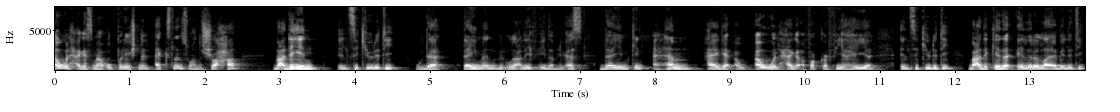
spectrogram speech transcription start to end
أول حاجة اسمها operational excellence وهنشرحها. بعدين ال security وده دايما بنقول عليه في AWS ده يمكن أهم حاجة أو أول حاجة أفكر فيها هي ال security بعد كده ال reliability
